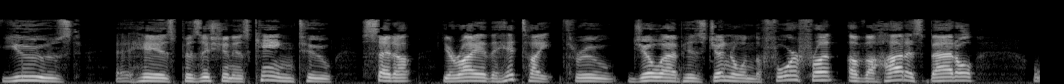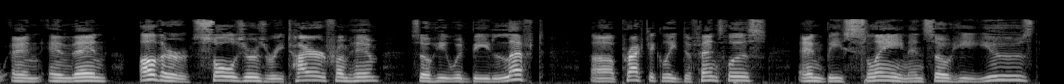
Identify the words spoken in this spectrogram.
used uh, his position as king to set up Uriah the Hittite through Joab, his general, in the forefront of the hottest battle, and, and then other soldiers retired from him, so he would be left uh, practically defenseless and be slain. And so he used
